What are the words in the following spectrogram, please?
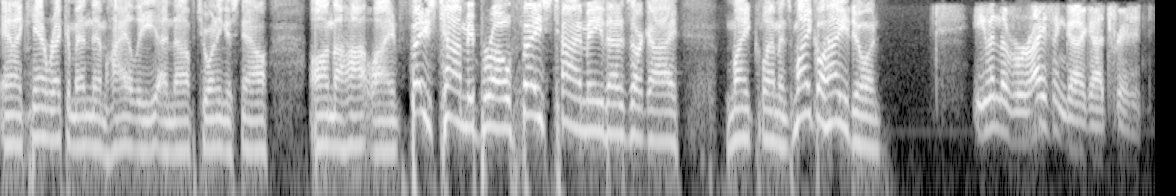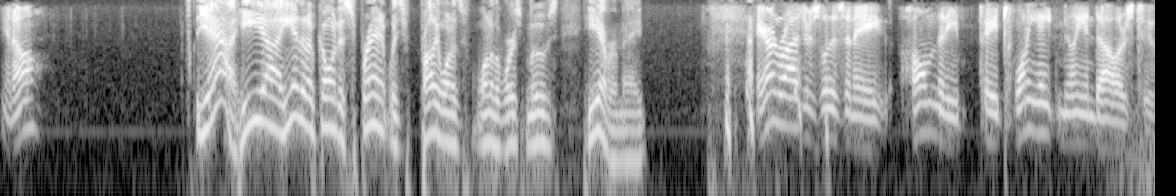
and I can't recommend them highly enough. Joining us now on the hotline, FaceTime me, bro. FaceTime me. That is our guy, Mike Clemens. Michael, how you doing? Even the Verizon guy got traded. You know. Yeah, he uh, he ended up going to Sprint, which probably one of one of the worst moves he ever made. Aaron Rodgers lives in a home that he paid twenty eight million dollars to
